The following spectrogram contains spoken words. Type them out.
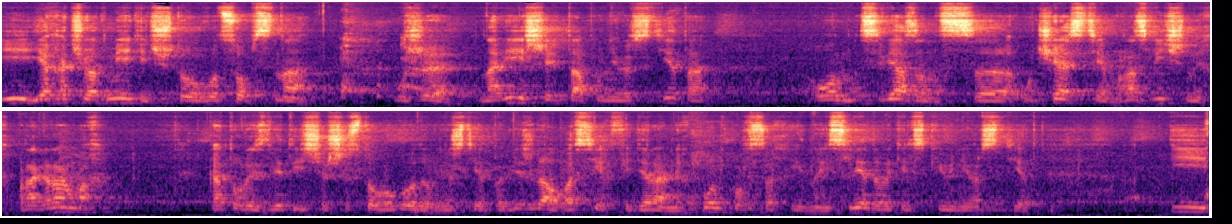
И я хочу отметить, что вот, собственно, уже новейший этап университета, он связан с участием в различных программах, которые с 2006 года университет побеждал во всех федеральных конкурсах и на исследовательский университет. И,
